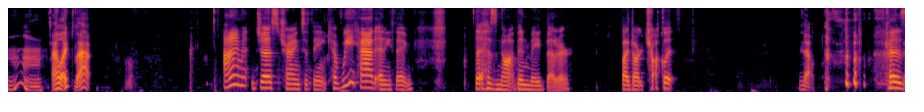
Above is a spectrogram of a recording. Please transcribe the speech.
Mmm, I liked that. I'm just trying to think. Have we had anything that has not been made better by dark chocolate? No. Because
